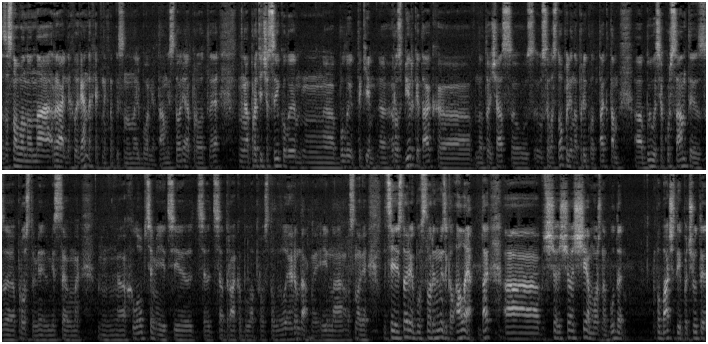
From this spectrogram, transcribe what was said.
засновано на реальних легендах, як в них написано на альбомі. Там історія про те, про ті часи, коли були такі розбірки, так на той час у Севастополі, наприклад, так там билися курсанти з просто місцевими хлопцями. І ці ця, ця драка була просто легендарною. І на основі цієї історії був створений мюзикл. Але так що, що ще можна буде побачити і почути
